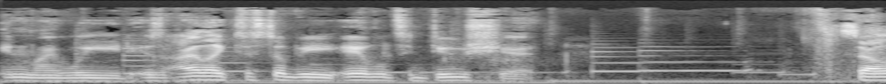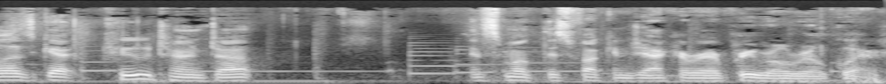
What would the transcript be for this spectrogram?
in my weed. Is I like to still be able to do shit. So let's get two turned up and smoke this fucking Jack Herer pre roll real quick.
